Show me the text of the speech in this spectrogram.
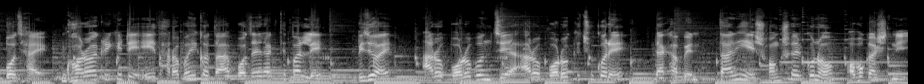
বোঝায়। ঘরোয়া ক্রিকেটে এই ধারাবাহিকতা বজায় রাখতে পারলে বিজয় আরও বড় মঞ্চে আরও বড় কিছু করে দেখাবেন। তা নিয়ে সংশয়ের কোনো অবকাশ নেই।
